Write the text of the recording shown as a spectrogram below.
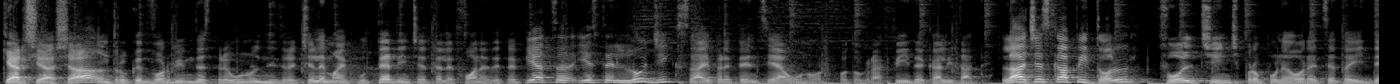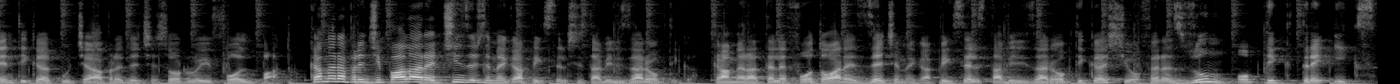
Chiar și așa, întrucât vorbim despre unul dintre cele mai puternice telefoane de pe piață, este logic să ai pretenția unor fotografii de calitate. La acest capitol, Fold 5 propune o rețetă identică cu cea a predecesorului Fold 4. Camera principală are 50 de megapixeli și stabilizare optică. Camera telefoto are 10 megapixeli, stabilizare optică și oferă zoom optic 3x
